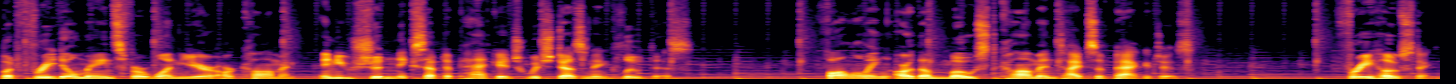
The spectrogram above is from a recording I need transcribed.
But free domains for one year are common, and you shouldn't accept a package which doesn't include this. Following are the most common types of packages. Free hosting.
